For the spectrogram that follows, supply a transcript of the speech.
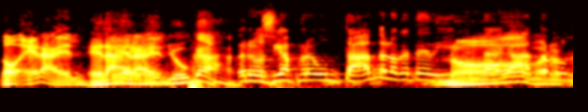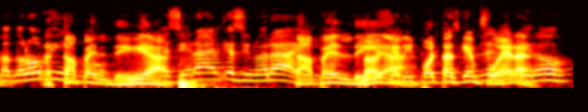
No, era él. Era, Sí, él, Yuca. Pero no sigas preguntando lo que te dije, No, indagando, preguntando lo está mismo. perdida. Que si era él, que si no era él. Está No, es perdida. que no importa quién fuera. tiró.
